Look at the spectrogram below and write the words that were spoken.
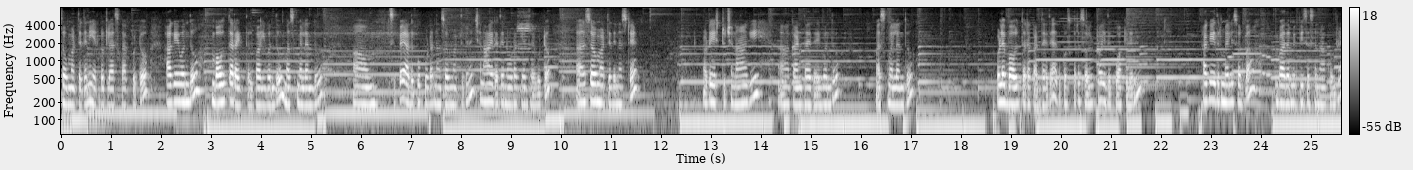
ಸರ್ವ್ ಮಾಡ್ತಿದ್ದೀನಿ ಎರಡು ಗ್ಲಾಸ್ಗೆ ಹಾಕ್ಬಿಟ್ಟು, ಹಾಗೆ ಒಂದು ಬೌಲ್ ಥರ ಇತ್ತಲ್ವ? ಈ ಒಂದು ಮಸ್ಕ್ ಮೆಲಂದು ಸಿಪ್ಪೆ, ಅದಕ್ಕೂ ಕೂಡ ನಾನು ಸರ್ವ್ ಮಾಡ್ತಿದ್ದೀನಿ ಚೆನ್ನಾಗಿರುತ್ತೆ ನೋಡೋಕ್ಕೆ ಅಂತ ಹೇಳ್ಬಿಟ್ಟು ಸರ್ವ್ ಮಾಡ್ತಿದ್ದೀನಿ ಅಷ್ಟೇ. ನೋಡಿ ಎಷ್ಟು ಚೆನ್ನಾಗಿ ಕಾಣ್ತಾ ಇದೆ ಈ ಒಂದು ಮಸ್ಕ್ ಮೆಲಂದು ಒಳ್ಳೆ ಬೌಲ್ ಥರ ಕಾಣ್ತಾ ಇದೆ. ಅದಕ್ಕೋಸ್ಕರ ಸ್ವಲ್ಪ ಇದಕ್ಕೂ ಹಾಕಿದ್ದೀನಿ ಹಾಗೆ ಇದ್ರ ಮೇಲೆ ಸ್ವಲ್ಪ ಬಾದಾಮಿ ಪೀಸಸನ್ನು ಹಾಕ್ಕೊಂಡ್ರೆ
